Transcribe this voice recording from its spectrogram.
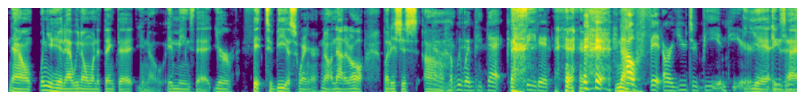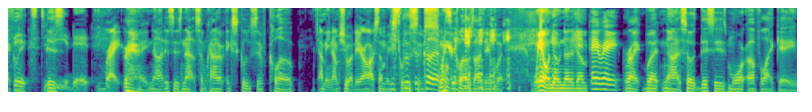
Now, when you hear that, we don't want to think that you know it means that you're fit to be a swinger. No, not at all. But it's just um, Uh, we wouldn't be that conceited. No. How fit are you to be in here? Yeah, Do exactly. You fit to This- be in it? Right, right. No, this is not some kind of exclusive club. I mean, I'm sure there are some exclusive, Exclusive clubs. swinger clubs out there, but we don't know none of them. Hey, right. Right, but nah. So this is more of like a,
